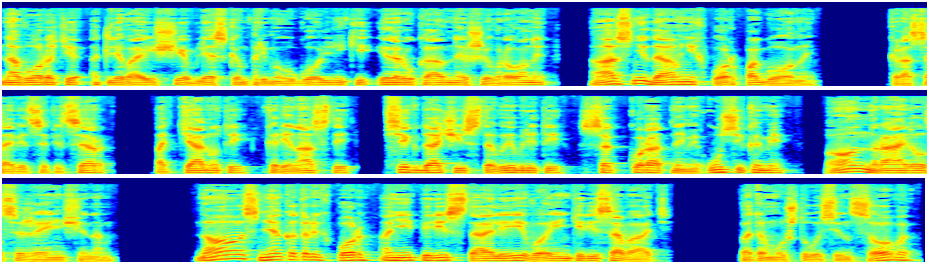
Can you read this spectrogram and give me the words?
на вороте отливающие блеском прямоугольники и нарукавные шевроны, а с недавних пор погоны. Красавец-офицер, подтянутый, коренастый, всегда чисто выбритый, с аккуратными усиками, он нравился женщинам. Но с некоторых пор они перестали его интересовать, потому что у Сенцова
